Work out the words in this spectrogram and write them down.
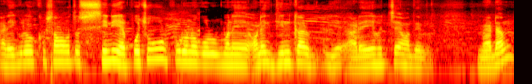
আর এগুলো খুব সম্ভবত সিনিয়র, প্রচুর পুরনো গরু মানে অনেক দিনকার ইয়ে। আর এ হচ্ছে আমাদের ম্যাডাম,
